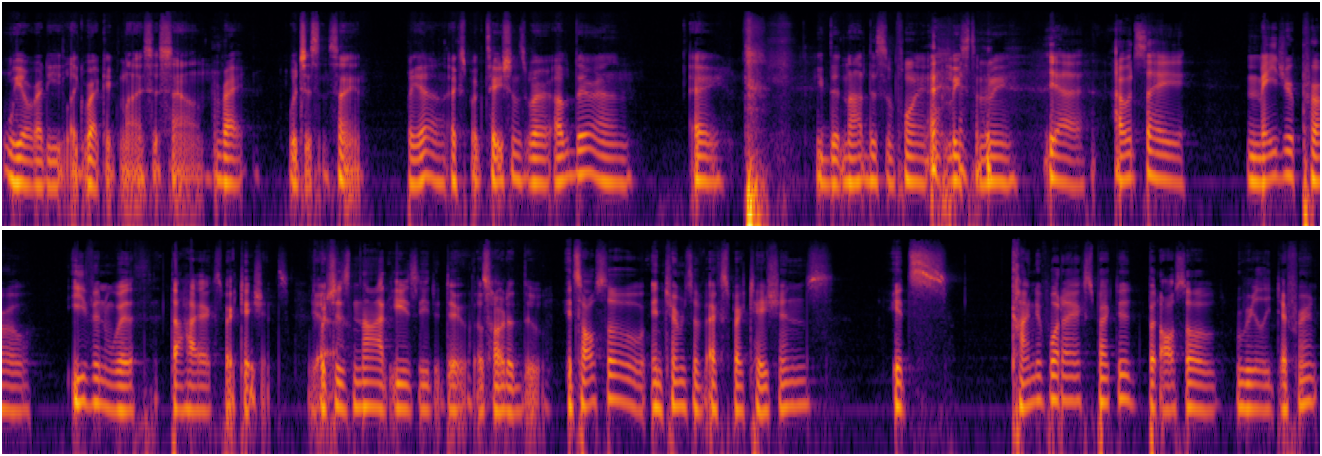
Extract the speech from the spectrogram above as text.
we already like recognize his sound Right. which is insane but yeah expectations were up there and hey he did not disappoint at least to me Yeah, I would say major pro even with the high expectations, which is not easy to do. that's hard to do It's also in terms of expectations, it's kind of what I expected, but also really different.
